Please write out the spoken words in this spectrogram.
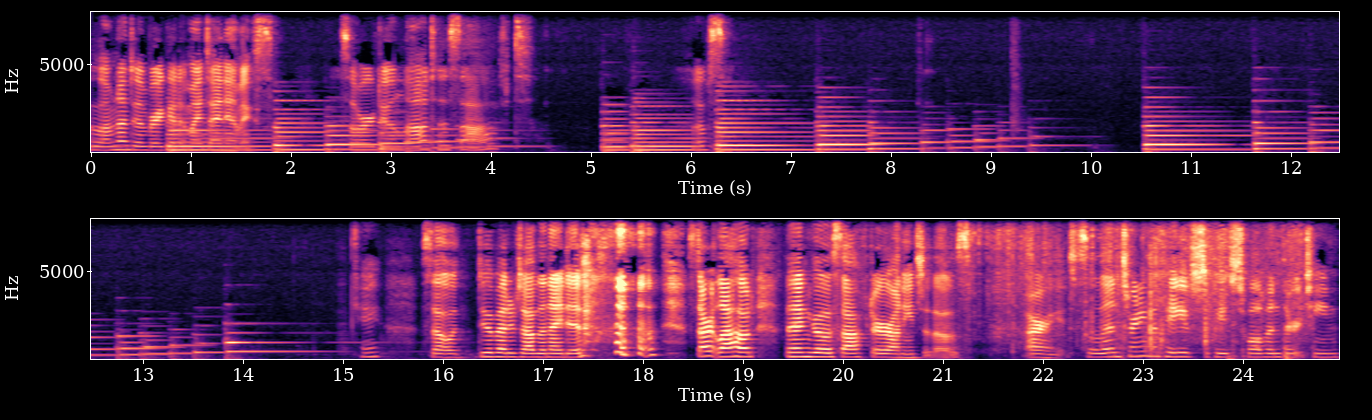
Oh, I'm not doing very good at my dynamics. So we're doing loud to soft. Oops. Okay, so do a better job than I did. Start loud, then go softer on each of those. All right, so then turning the page to page 12 and 13,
